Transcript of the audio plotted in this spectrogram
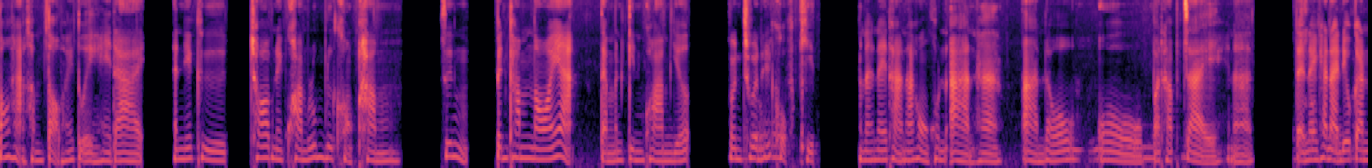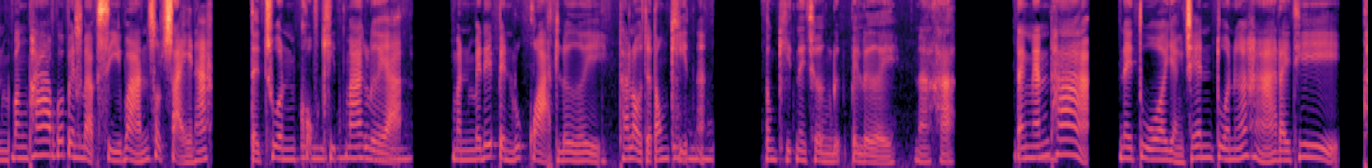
ต้องหาคำตอบให้ตัวเองให้ได้ อันนี้คือชอบในความลุ่มลึกของคำซึ่งเป็นคำน้อยอะ แต่มันกินความเยอะ มันชวนให้ขบคิดนะในฐานะของคนอ่านค่ะ อ่านแล้ว โอ้ประทับใจนะแต่ในขณะเดียวกันบางภาพก็เป็นแบบสีหวานสดใสนะแต่ชวนขบคิดมากเลยอะ่ะ มันไม่ได้เป็นลูกกวาดเลย ถ้าเราจะต้องคิดนะต้องคิดในเชิงลึกไปเลยนะคะ ดังนั้นถ้าในตัวอย่างเช่น ตัวเนื้อหาอะไรที่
